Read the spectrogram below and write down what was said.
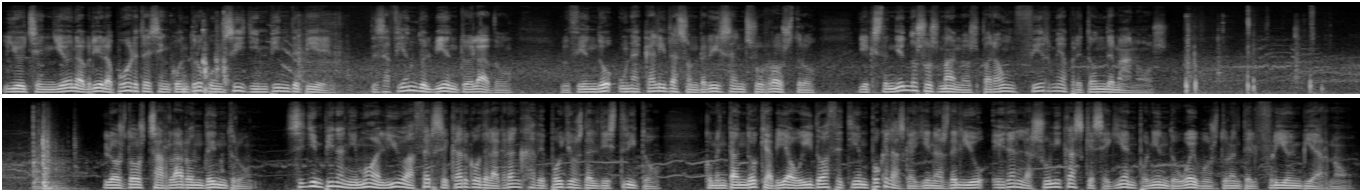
Liu Chengyong abrió la puerta y se encontró con Xi Jinping de pie, desafiando el viento helado, luciendo una cálida sonrisa en su rostro y extendiendo sus manos para un firme apretón de manos. Los dos charlaron dentro. Xi Jinping animó a Liu a hacerse cargo de la granja de pollos del distrito comentando que había oído hace tiempo que las gallinas de Liu eran las únicas que seguían poniendo huevos durante el frío invierno.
